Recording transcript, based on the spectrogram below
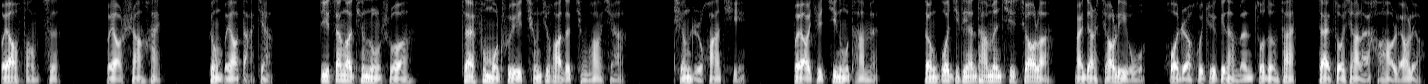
不要讽刺，不要伤害，更不要打架。第三个听众说，在父母处于情绪化的情况下，停止话题，不要去激怒他们。等过几天他们气消了，买点小礼物，或者回去给他们做顿饭，再坐下来好好聊聊。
